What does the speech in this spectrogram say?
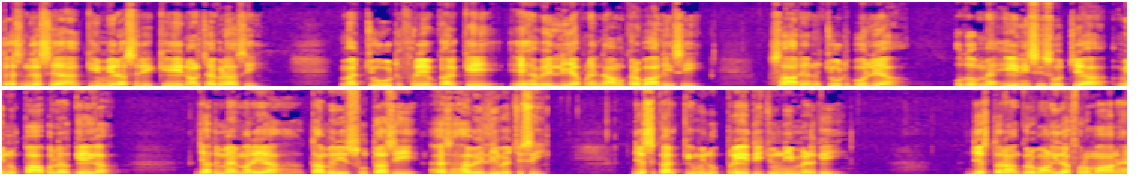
ਤਾਂ ਇਸ ਨੇ ਦੱਸਿਆ ਕਿ ਮੇਰਾ ਸਰੀਕੇ ਨਾਲ ਝਗੜਾ ਸੀ। ਮੈਂ ਝੂਠ ਫਰੇਬ ਕਰਕੇ ਇਹ ਹਵੇਲੀ ਆਪਣੇ ਨਾਮ ਕਰਵਾ ਲਈ ਸੀ। ਸਾਰਿਆਂ ਨੂੰ ਝੂਠ ਬੋਲਿਆ। ਉਦੋਂ ਮੈਂ ਇਹ ਨਹੀਂ ਸੀ ਸੋਚਿਆ ਮੈਨੂੰ ਪਾਪ ਲੱਗੇਗਾ। ਜਦ ਮੈਂ ਮਰਿਆ ਤਾਂ ਮੇਰੀ ਸੂਤਾ ਸੀ, ਇਸ ਹਵੇਲੀ ਵਿੱਚ ਸੀ। ਜਿਸ ਕਰਕੇ ਮੈਨੂੰ ਪ੍ਰੇਤ ਦੀ ਚੁੰਨੀ ਮਿਲ ਗਈ। ਜਿਸ ਤਰ੍ਹਾਂ ਗੁਰਬਾਣੀ ਦਾ ਫਰਮਾਨ ਹੈ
